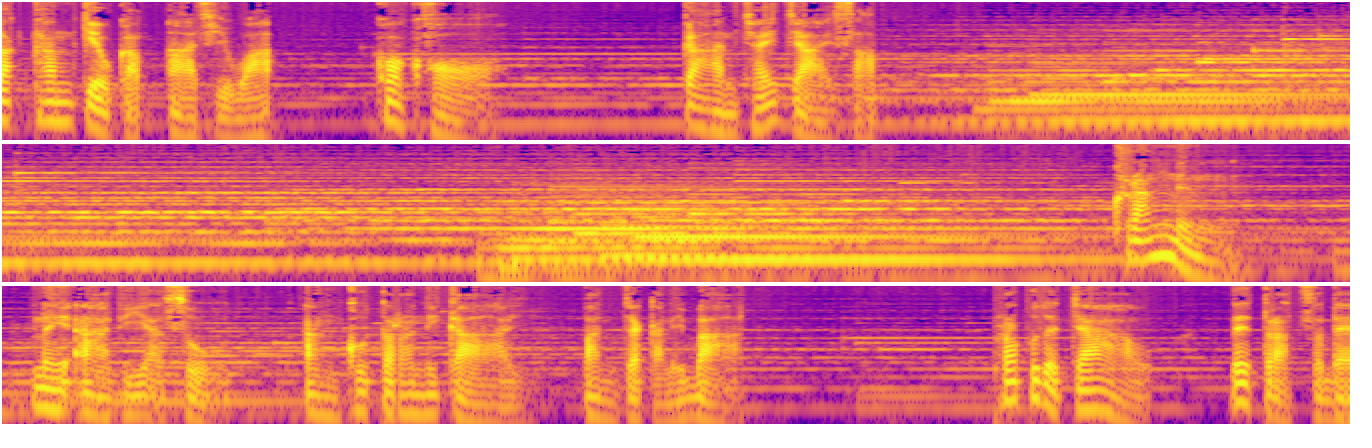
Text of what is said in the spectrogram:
หลักธรรมเกี่ยวกับอาชีวะ ข้อคอการใช้จ่ายทรัพย์ ครั้งหนึ่ง ในอาทิยสูตร อังคุตรนิกาย ปัญจกนิบาต พระพุทธเจ้าได้ตรัสแสด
